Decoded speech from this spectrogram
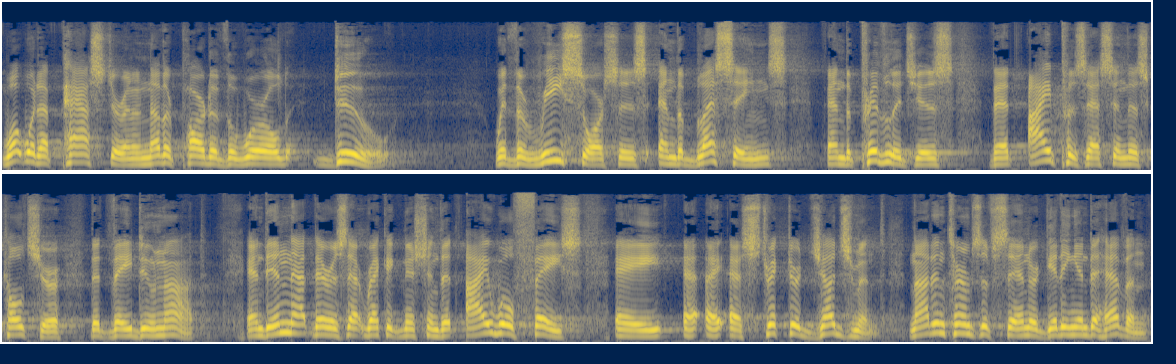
what would a pastor in another part of the world do with the resources and the blessings and the privileges that I possess in this culture that they do not? And in that, there is that recognition that I will face a, a, a stricter judgment, not in terms of sin or getting into heaven,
